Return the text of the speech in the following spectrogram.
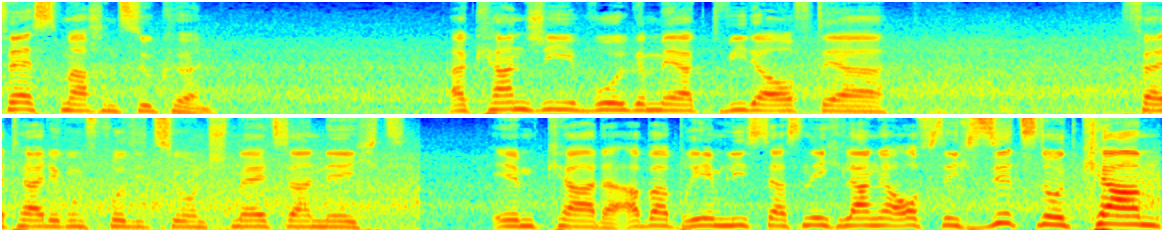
festmachen zu können. Akanji wohlgemerkt wieder auf der Verteidigungsposition. Schmelzer nicht im Kader. Aber Bremen ließ das nicht lange auf sich sitzen und kam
